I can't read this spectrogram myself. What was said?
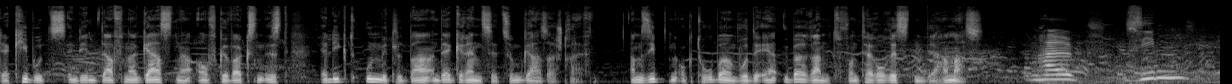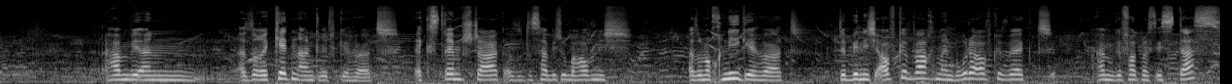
der Kibbutz, in dem Daphna Gerstner aufgewachsen ist, er liegt unmittelbar an der Grenze zum Gazastreifen. Am 7. Oktober wurde er überrannt von Terroristen der Hamas. Um halb sieben haben wir einen also Raketenangriff gehört. Extrem stark, also das habe ich überhaupt nicht, also noch nie gehört. Da bin ich aufgewacht, mein Bruder aufgeweckt, haben gefragt, was ist das?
